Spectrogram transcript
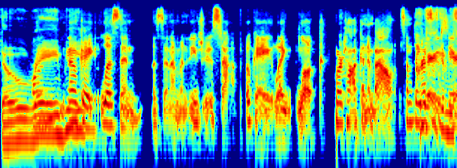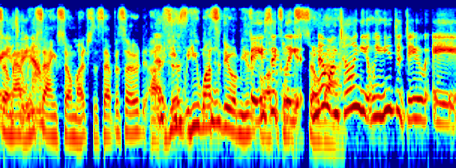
Do re mi. Okay, listen, listen. I'm gonna need you to stop. Okay, like, look, we're talking about something Chris very is gonna be so mad. right we now. sang so much this episode. Uh, This he he wants to do a musical. Basically, so no, I'm telling you, we need to do a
